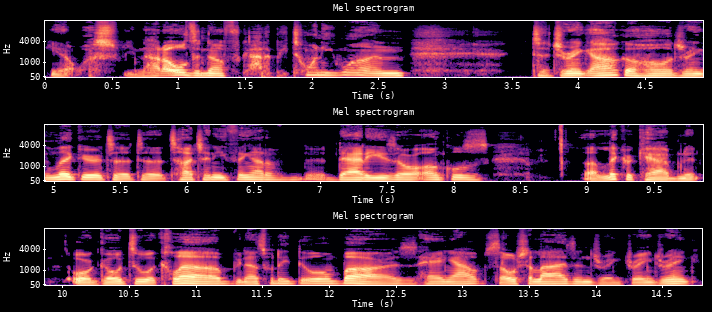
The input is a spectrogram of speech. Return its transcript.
You know, you're not old enough, gotta be 21 to drink alcohol, drink liquor, to, to touch anything out of daddy's or uncle's uh, liquor cabinet, or go to a club. You know, that's what they do in bars hang out, socialize, and drink, drink, drink.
